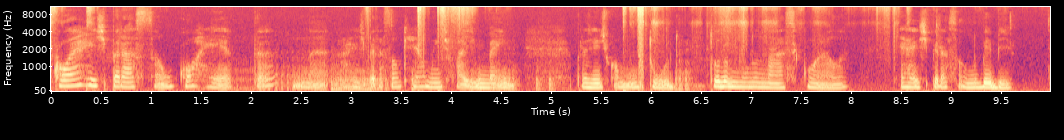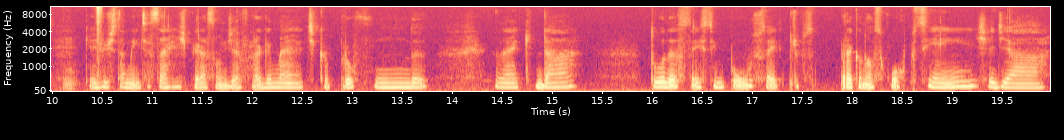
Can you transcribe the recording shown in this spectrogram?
qual é a respiração correta, né? A respiração que realmente faz bem pra gente como um todo. Todo mundo nasce com ela. É a respiração do bebê. Que é justamente essa respiração diafragmática, profunda, né? Que dá todo esse impulso aí para que o nosso corpo se encha de ar,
